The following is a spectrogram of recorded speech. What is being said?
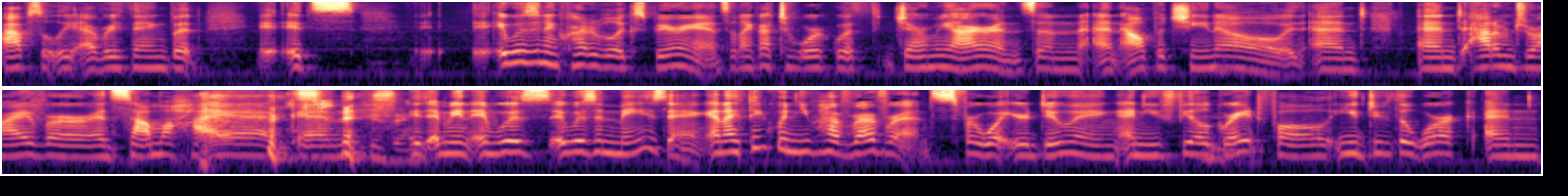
absolutely everything. But it's it was an incredible experience, and I got to work with Jeremy Irons and, and Al Pacino and and Adam Driver and Salma Hayek, and it, I mean it was it was amazing. And I think when you have reverence for what you're doing and you feel mm grateful, you do the work and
